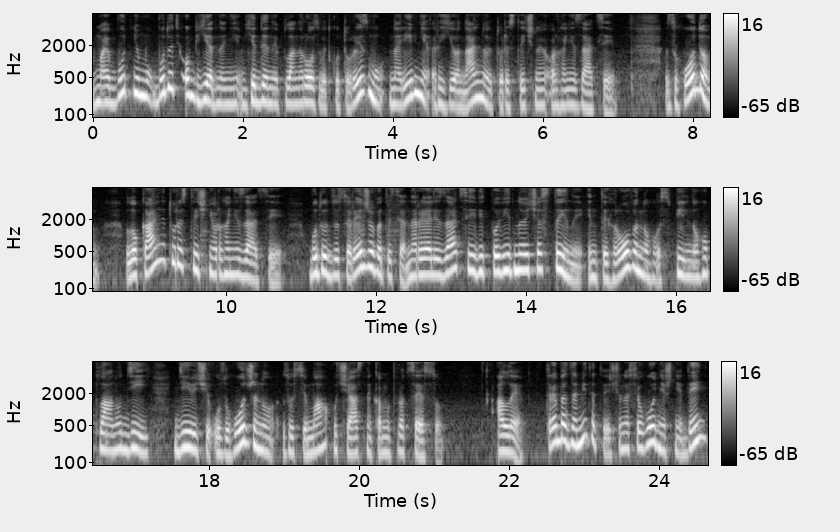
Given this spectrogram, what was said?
в майбутньому будуть об'єднані в єдиний план розвитку туризму на рівні регіональної туристичної організації. Згодом локальні туристичні організації будуть зосереджуватися на реалізації відповідної частини інтегрованого спільного плану дій, діючи узгоджено з усіма учасниками процесу. Але треба замітити, що на сьогоднішній день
